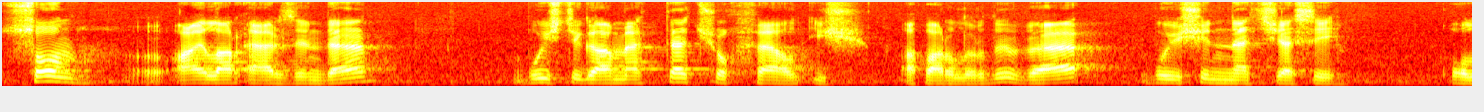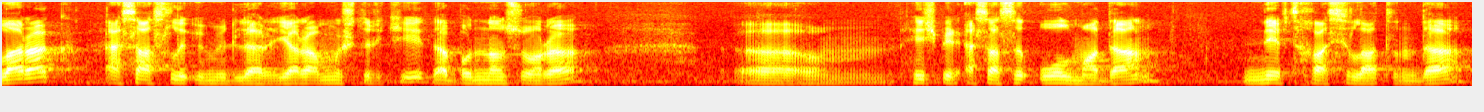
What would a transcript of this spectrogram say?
Son e, aylar ərzində bu istiqamətdə çox fəal iş aparılırdı və bu işin nəticəsi olaraq əsaslı ümidlər yaranmışdır ki, da bundan sonra ə, e, heç bir əsası olmadan neft hasilatında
